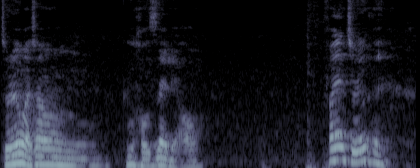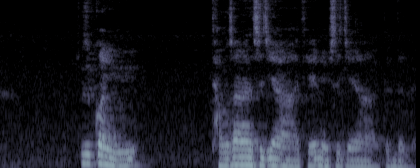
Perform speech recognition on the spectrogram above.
昨天晚上跟猴子在聊，发现昨天嗯，就是关于唐山案事件啊、铁女事件啊等等的。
